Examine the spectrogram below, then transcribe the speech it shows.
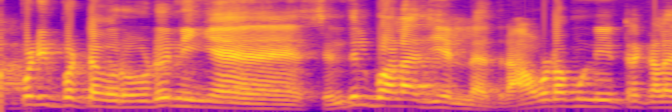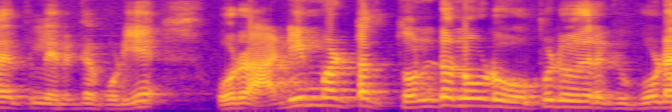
அப்படிப்பட்டவரோடு நீங்கள் செந்தில் பாலாஜி அல்ல திராவிட முன்னேற்ற கழகத்தில் இருக்கக்கூடிய ஒரு அடிமட்ட தொண்டனோடு ஒப்பிடுவதற்கு கூட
